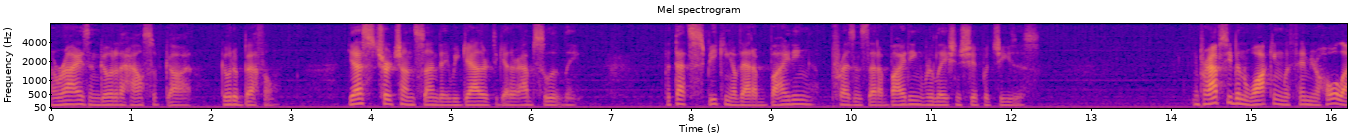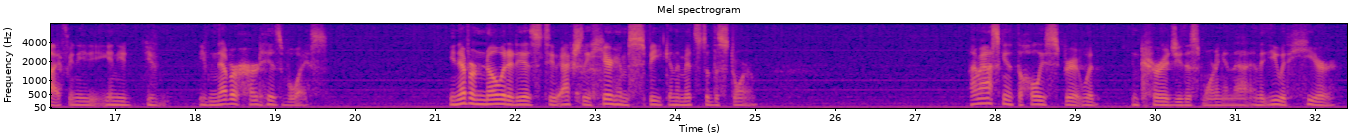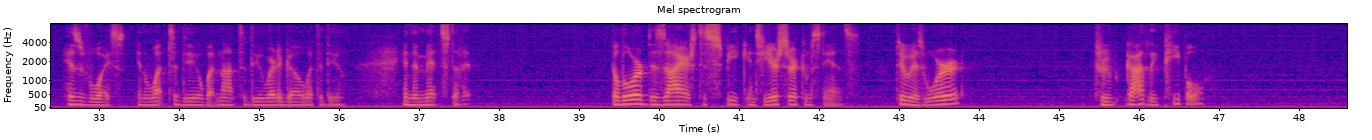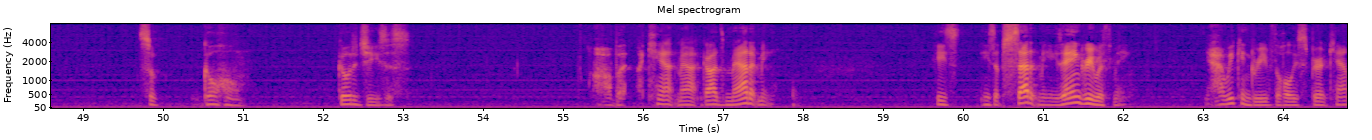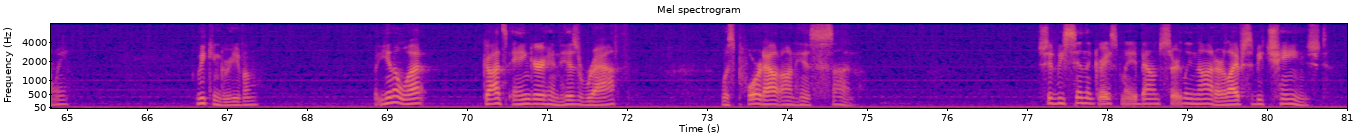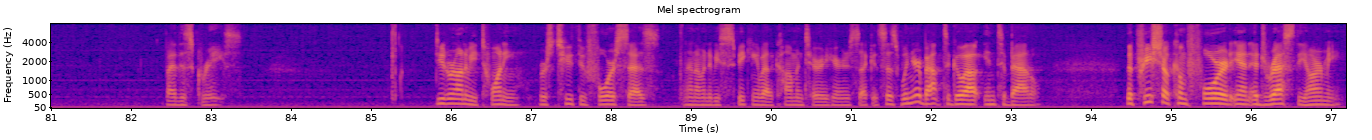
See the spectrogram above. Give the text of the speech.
Arise and go to the house of God. Go to Bethel. Yes, church on Sunday, we gather together, absolutely. But that's speaking of that abiding presence, that abiding relationship with Jesus. And perhaps you've been walking with him your whole life and, you, and you, you've, you've never heard his voice. You never know what it is to actually hear him speak in the midst of the storm. I'm asking that the Holy Spirit would encourage you this morning in that, and that you would hear his voice in what to do, what not to do, where to go, what to do, in the midst of it. The Lord desires to speak into your circumstance through his word, through godly people. So go home. Go to Jesus. Oh, but I can't, Matt. God's mad at me. He's, he's upset at me. He's angry with me. Yeah, we can grieve the Holy Spirit, can't we? We can grieve him. But you know what? God's anger and his wrath was poured out on his son. Should we sin that grace may abound? Certainly not. Our lives should be changed by this grace. Deuteronomy 20, verse 2 through 4 says, and I'm going to be speaking about a commentary here in a second. It says, When you're about to go out into battle, the priest shall come forward and address the army.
